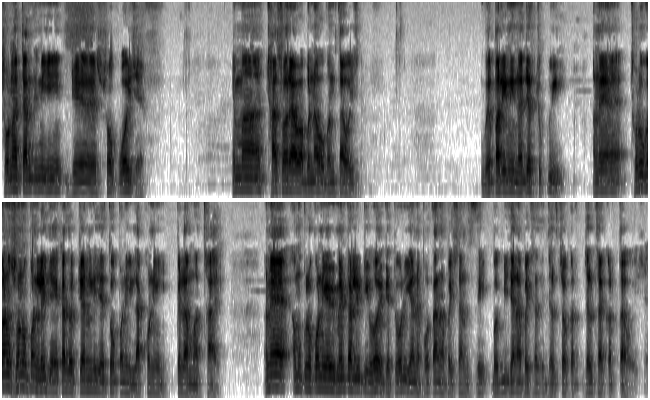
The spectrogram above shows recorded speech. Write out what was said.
સોના ચાંદીની જે શોપ હોય છે, એમાં છાસવારે આવા બનાવો બનતા હોય છે. વેપારીની નજર ચૂકવી અને થોડું ઘણું સોનું પણ લઈ જાય, એકાદો ચેન લઈ જાય, તો પણ એ લાખોની પેલામાં થાય. અને અમુક લોકોની એવી મેન્ટાલિટી હોય કે ચોરી અને પોતાના પૈસાથી, બીજાના પૈસાથી જલસો જલસા કરતા હોય છે.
